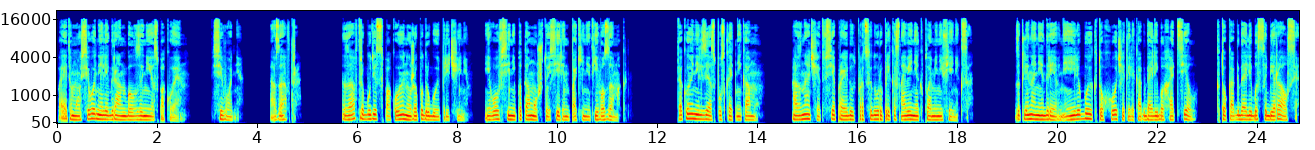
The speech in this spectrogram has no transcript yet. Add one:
Поэтому сегодня Легран был за нее спокоен. Сегодня. А завтра? Завтра будет спокоен уже по другой причине. И вовсе не потому, что Сирен покинет его замок. Такое нельзя спускать никому. А значит, все пройдут процедуру прикосновения к пламени Феникса. Заклинание древнее, и любой, кто хочет или когда-либо хотел, кто когда-либо собирался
